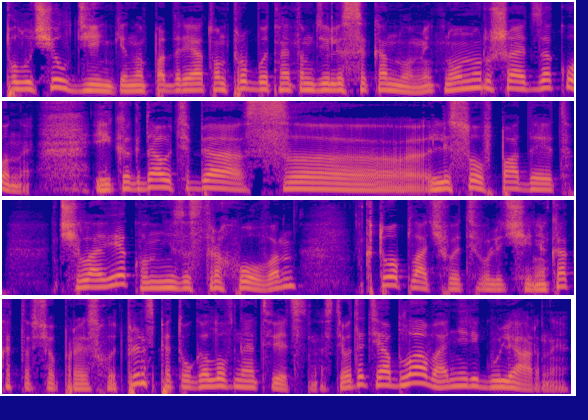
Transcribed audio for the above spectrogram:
получил деньги на подряд, он пробует на этом деле сэкономить, но он нарушает законы. И когда у тебя с э, лесов падает человек, он не застрахован, кто оплачивает его лечение, как это все происходит. В принципе, это уголовная ответственность. И вот эти облавы, они регулярные.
